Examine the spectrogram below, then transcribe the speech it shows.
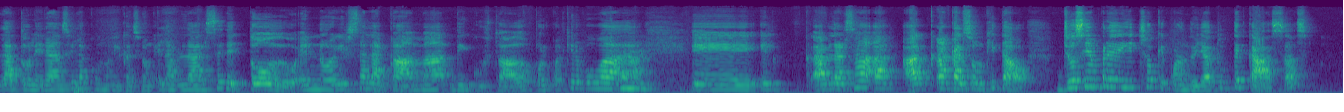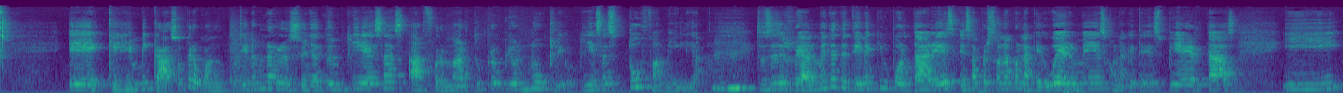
la tolerancia y la comunicación, el hablarse de todo, el no irse a la cama disgustados por cualquier bobada, eh, el hablarse a, calzón quitado. Yo siempre he dicho que cuando ya tú te casas, eh, que es en mi caso, pero cuando tú tienes una relación ya tú empiezas a formar tu propio núcleo y esa es tu familia. Entonces realmente te tiene que importar es esa persona con la que duermes, con la que te despiertas y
